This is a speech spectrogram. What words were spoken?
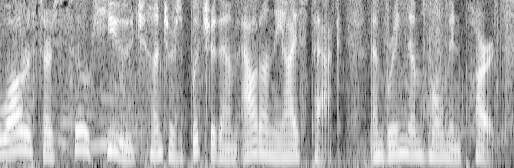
The walrus are so huge, hunters butcher them out on the ice pack and bring them home in parts.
